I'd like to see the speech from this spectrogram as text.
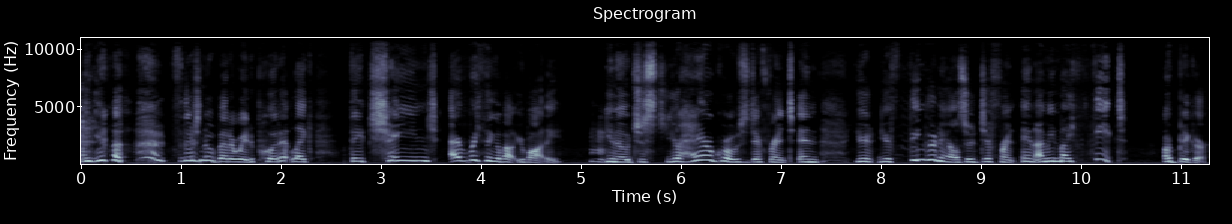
Know, there's no better way to put it. Like they change everything about your body. You know, just your hair grows different and your your fingernails are different. And I mean, my feet are bigger.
